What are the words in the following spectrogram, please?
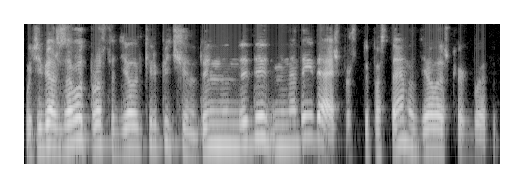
у тебя же завод просто делает кирпичину. Ты не надоедаешь, потому что ты постоянно делаешь как бы этот.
